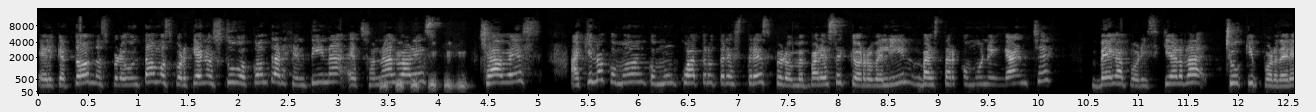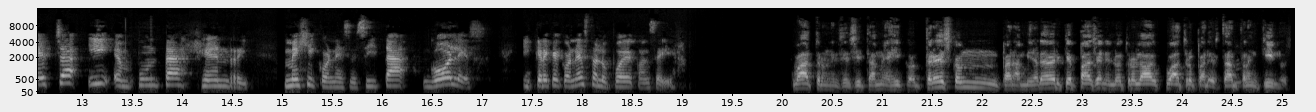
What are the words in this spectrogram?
el que todos nos preguntamos por qué no estuvo contra Argentina, Edson Álvarez, Chávez. Aquí lo acomodan como un 4-3-3, pero me parece que Orbelín va a estar como un enganche. Vega por izquierda, Chucky por derecha y en punta Henry. México necesita goles y cree que con esto lo puede conseguir. Cuatro necesita México, tres con, para mirar a ver qué pasa en el otro lado, cuatro para estar tranquilos.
